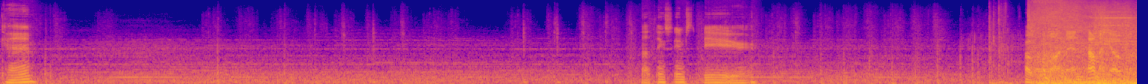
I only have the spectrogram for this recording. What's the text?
Okay. Nothing seems to be here. Oh, come on, man. How many of them?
